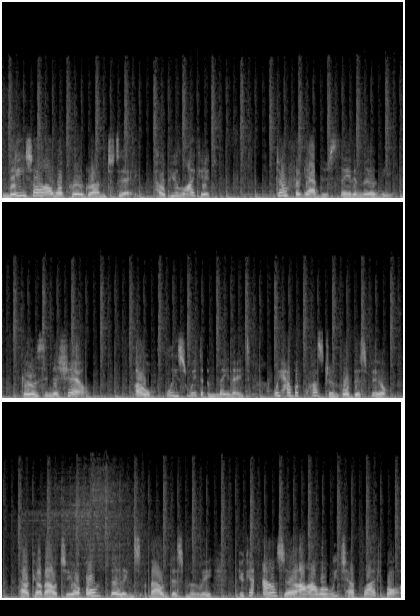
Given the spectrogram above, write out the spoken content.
These are our program today. Hope you like it. Don't forget to see the movie Ghost in the Shell. Oh, please wait a minute. We have a question for this film. Talk about your own feelings about this movie. You can answer on our WeChat platform.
